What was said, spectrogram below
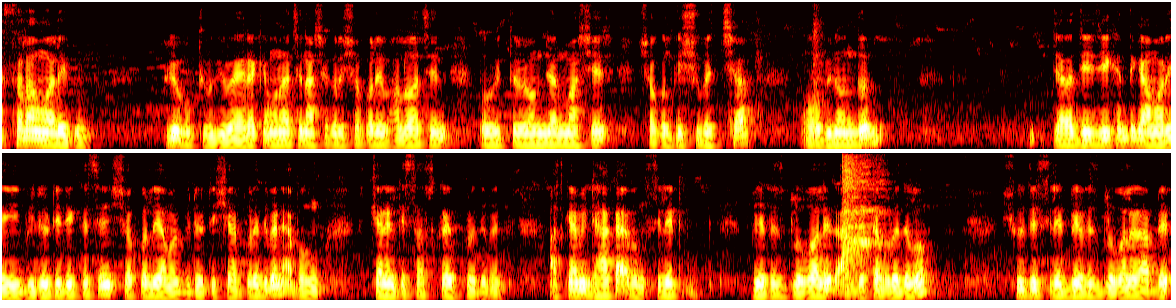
আসসালামু আলাইকুম। প্রিয় ভুক্তভোগী ভাইয়েরা, কেমন আছেন? আশা করি সকলে ভালো আছেন। পবিত্র রমজান মাসের সকলকে শুভেচ্ছা ও অভিনন্দন। যারা যে যেখান থেকে আমার এই ভিডিওটি দেখতেছেন, সকলে আমার ভিডিওটি শেয়ার করে দেবেন এবং চ্যানেলটি সাবস্ক্রাইব করে দেবেন। আজকে আমি ঢাকা এবং সিলেট বিএফএস গ্লোবালের আপডেটটা বলে দেব। শুরুতে সিলেট বিএফএস গ্লোবালের আপডেট।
